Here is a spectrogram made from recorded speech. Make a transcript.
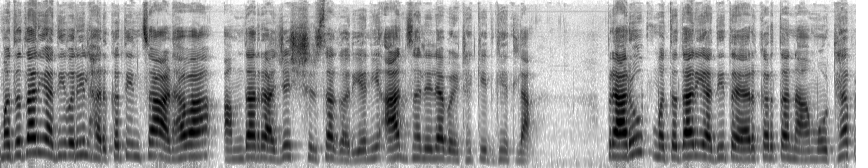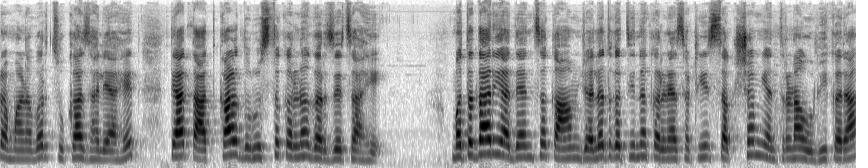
मतदार यादीवरील हरकतींचा आढावा आमदार राजेश क्षीरसागर यांनी आज झालेल्या बैठकीत घेतला. प्रारूप मतदार यादी तयार करताना मोठ्या प्रमाणावर चुका झाल्या आहेत. त्या तात्काळ दुरुस्त करणं गरजेचं आहे. मतदार याद्यांचं काम जलद गतीनं करण्यासाठी सक्षम यंत्रणा उभी करा.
